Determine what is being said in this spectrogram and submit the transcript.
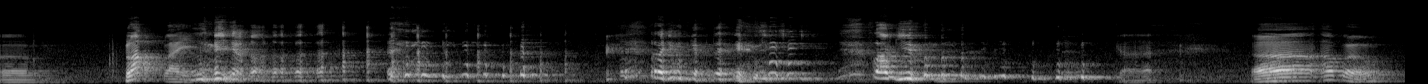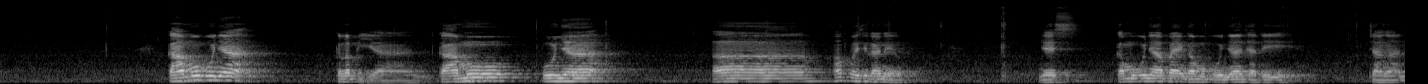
Eh, blok lain. Iya. Rayu gak ada. Fuck you Enggak. Eh, apa ya? Kamu punya kelebihan. Kamu punya eh apa istilahnya? ya? Yes, kamu punya apa yang kamu punya jadi jangan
